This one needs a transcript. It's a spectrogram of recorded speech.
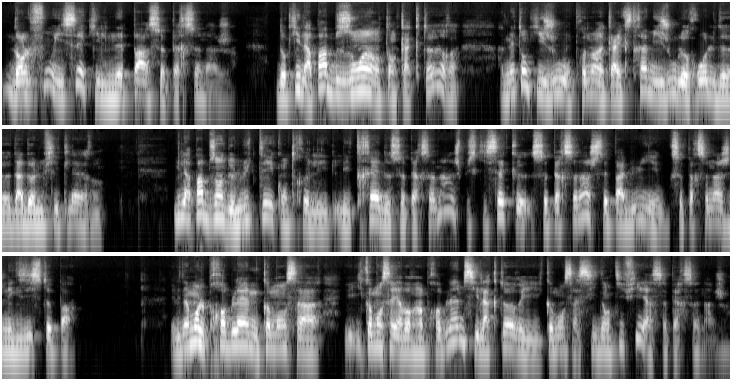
dans le fond, il sait qu'il n'est pas ce personnage. Donc il n'a pas besoin en tant qu'acteur, admettons qu'il joue, en prenant un cas extrême, il joue le rôle d'Adolf Hitler. Il n'a pas besoin de lutter contre les, traits de ce personnage, puisqu'il sait que ce personnage, c'est pas lui, et que ce personnage n'existe pas. Évidemment, le problème commence à, il commence à y avoir un problème si l'acteur il commence à s'identifier à ce personnage.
